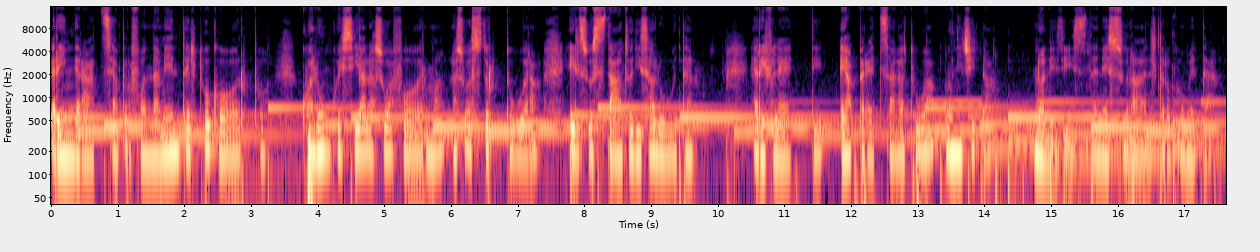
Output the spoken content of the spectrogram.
Ringrazia profondamente il tuo corpo, qualunque sia la sua forma, la sua struttura e il suo stato di salute. Rifletti e apprezza la tua unicità. Non esiste nessun altro come te.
